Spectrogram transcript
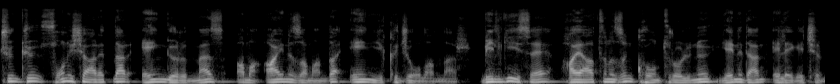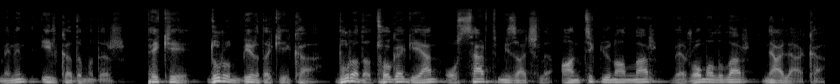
Çünkü son işaretler en görünmez ama aynı zamanda en yıkıcı olanlar. Bilgi ise hayatınızın kontrolünü yeniden ele geçirmenin ilk adımıdır. Peki durun bir dakika. Burada toga giyen o sert mizaçlı antik Yunanlar ve Romalılar ne alaka?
